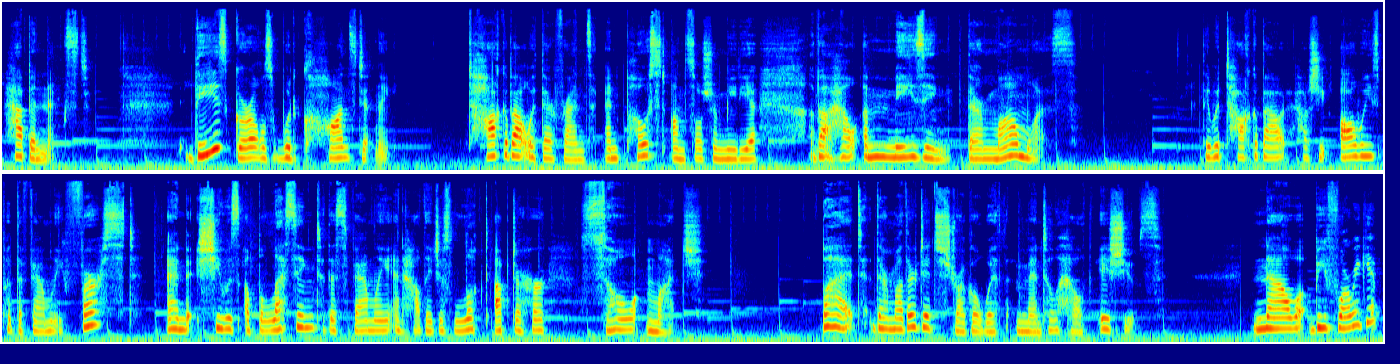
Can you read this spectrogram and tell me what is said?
happen next. These girls would constantly talk about with their friends and post on social media about how amazing their mom was. They would talk about how she always put the family first and she was a blessing to this family and how they just looked up to her so much. But their mother did struggle with mental health issues. Now, before we get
